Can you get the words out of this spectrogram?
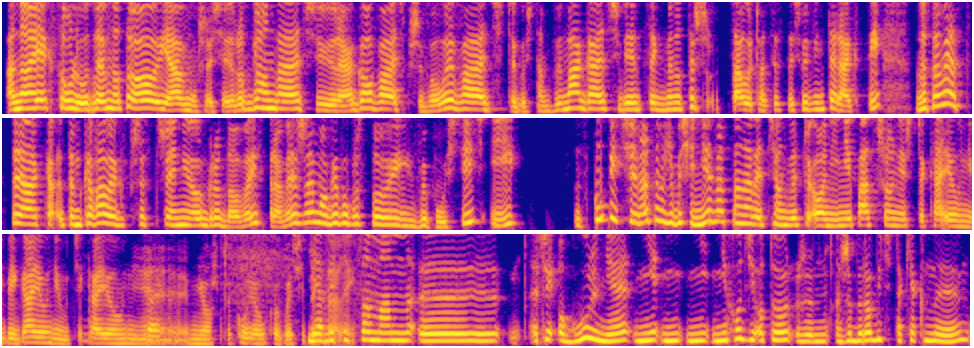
A no a jak są luzem, no to ja muszę się rozglądać, reagować, przywoływać, czegoś tam wymagać, więc jakby no też cały czas jesteśmy w interakcji. Natomiast ta, ten kawałek przestrzeni ogrodowej sprawia, że mogę po prostu ich wypuścić i skupić się na tym, żeby się nie zastanawiać ciągle, czy oni nie patrzą, nie szczekają, nie biegają, nie uciekają, nie, Tak. nie oszczekują kogoś i tak Ja dalej. wiecie co mam, yy, znaczy ogólnie nie, nie, nie chodzi o to, że, żeby robić tak jak my,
